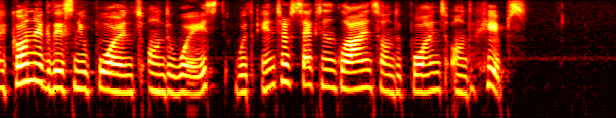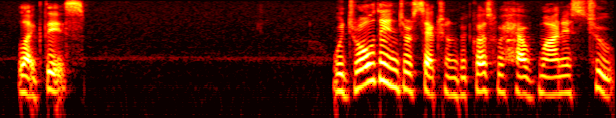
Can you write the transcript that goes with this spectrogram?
I connect these new points on the waist with intersecting lines on the points on the hips, like this. We draw the intersection because we have minus 2.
